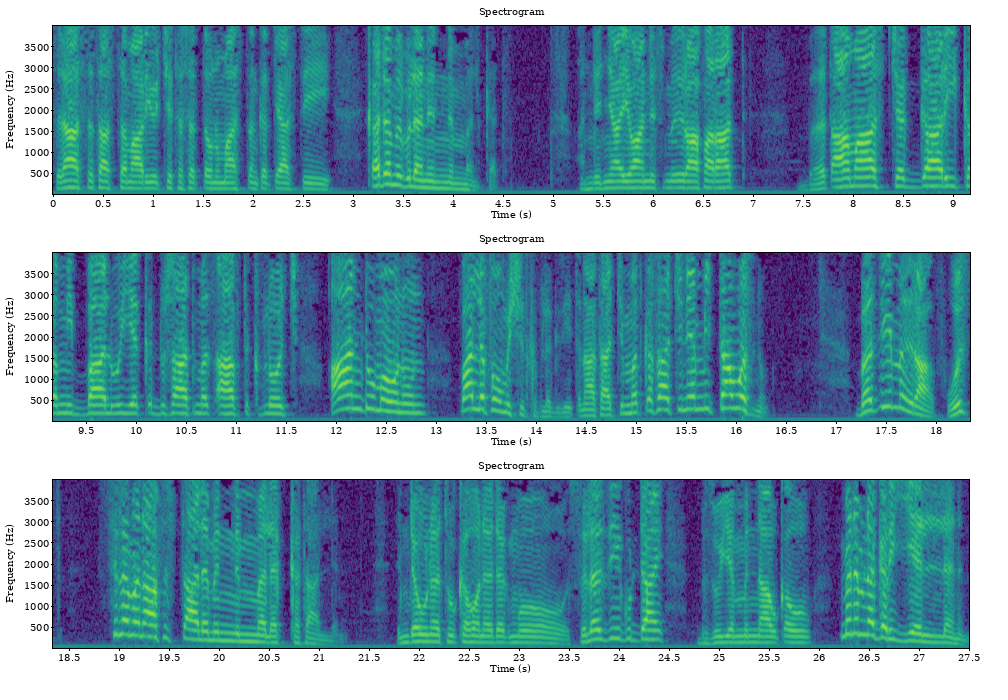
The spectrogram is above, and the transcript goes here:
ስለ ሐሰት አስተማሪዎች የተሰጠውን ማስጠንቀቂያ እስቲ ቀደም ብለን እንመልከት። አንደኛ ዮሐንስ ምዕራፍ አራት በጣም አስቸጋሪ ከሚባሉ የቅዱሳት መጻሕፍት ክፍሎች አንዱ መሆኑን ባለፈው ምሽት ክፍለ ጊዜ ጥናታችን መጥቀሳችን የሚታወስ ነው። በዚህ ምዕራፍ ውስጥ ስለ መናፍስት ዓለም እንመለከታለን። እንደ እውነቱ ከሆነ ደግሞ ስለዚህ ጉዳይ ብዙ የምናውቀው ምንም ነገር የለንም።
